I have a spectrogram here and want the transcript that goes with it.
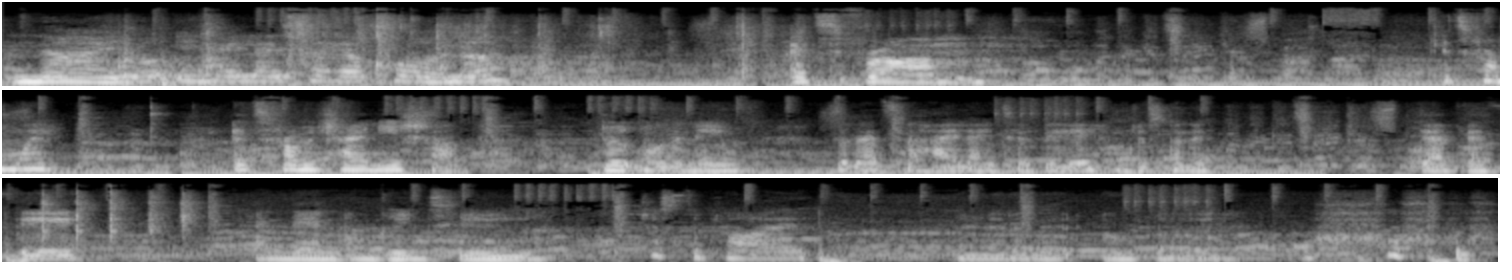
Nayo i-highlighter corner. It's from it's from where? It's from a Chinese shop. Don't know the name. So that's the highlighter there. I'm just gonna dab that there. And then I'm going to just apply a little bit over.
